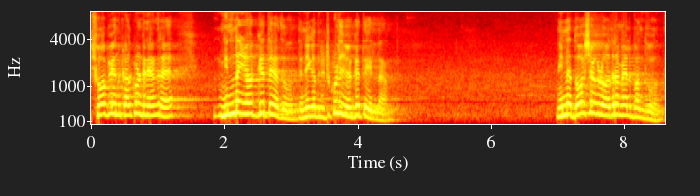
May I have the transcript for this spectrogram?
ಶೋಭೆಯನ್ನು ಕಳ್ಕೊಂಡಿದೆ ಅಂದರೆ ನಿನ್ನ ಯೋಗ್ಯತೆ ಅದು ಅಂತ ನೀವು ಅದನ್ನ ಇಟ್ಕೊಳ್ಳೋ ಯೋಗ್ಯತೆ ಇಲ್ಲ ಅಂತ. ನಿನ್ನ ದೋಷಗಳು ಅದರ ಮೇಲೆ ಬಂದವು ಅಂತ.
